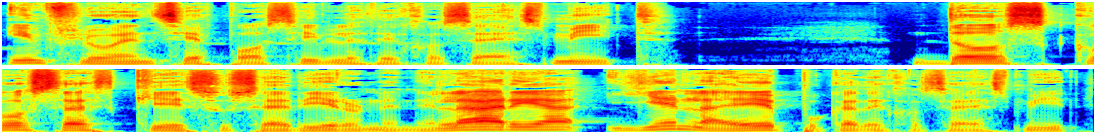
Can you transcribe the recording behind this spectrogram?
influencias posibles de José Smith. Dos cosas que sucedieron en el área y en la época de José Smith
